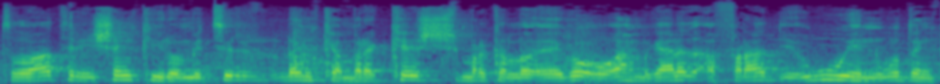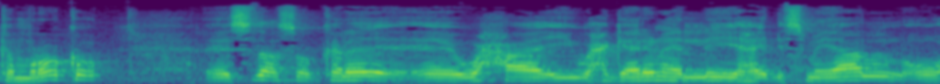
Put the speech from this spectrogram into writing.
toddobaatan iyo shan kilomitr dhanka marakesh marka loo eego oo ah magaalada afraad ee ugu weyn wadanka morocco. Sidaasoo kale waxaay waxgaarina leeyahay dhismayaal oo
